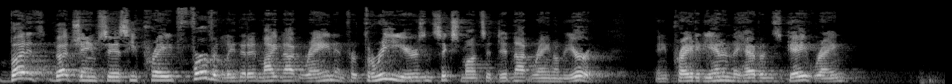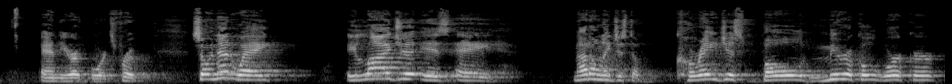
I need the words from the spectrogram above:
But, but James says he prayed fervently that it might not rain, and for three years and six months it did not rain on the earth. And he prayed again, and the heavens gave rain, and the earth bore its fruit. So in that way, Elijah is a, not only just a courageous, bold, miracle worker,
